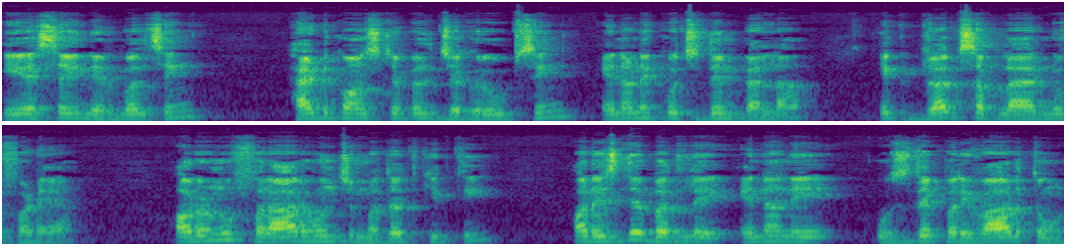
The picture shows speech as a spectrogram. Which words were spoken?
ASI Nirmal Singh head constable Jagroop Singh, ਇਹਨਾਂ ਨੇ ਕੁਝ ਦਿਨ ਪਹਿਲਾਂ ਇੱਕ ਡਰੱਗ ਸਪਲਾਇਰ ਨੂੰ ਫੜਿਆ ਔਰ ਉਹਨੂੰ ਫਰਾਰ ਹੋਣ 'ਚ ਮਦਦ ਕੀਤੀ ਔਰ ਇਸ ਦੇ ਬਦਲੇ ਇਹਨਾਂ ਨੇ ਉਸ ਦੇ ਪਰਿਵਾਰ ਤੋਂ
